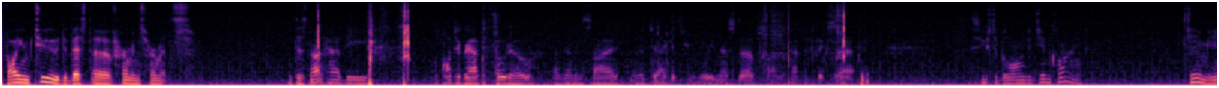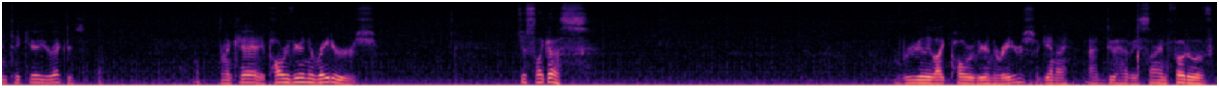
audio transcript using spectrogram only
Volume 2, The Best of Herman's Hermits. It does not have the autographed photo of them inside, and the jacket's really messed up, so I'll just have to fix that. This used to belong to Jim Klein. Jim, you didn't take care of your records. Okay, Paul Revere and the Raiders. Just like us. Really like Paul Revere and the Raiders. Again, I, I do have a signed photo of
